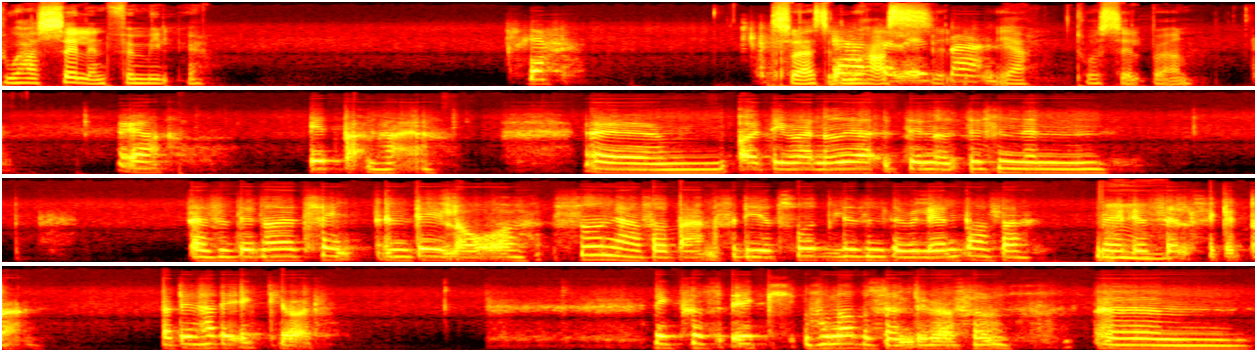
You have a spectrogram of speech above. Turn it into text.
du har selv en familie? Ja, Så altså, Jeg du har har selv barn. ja, du har selv børn. ja. Et barn har jeg. Øhm, og det var noget, jeg, det, er noget, det er sådan en... Altså, det er noget, jeg har tænkt en del over, siden jeg har fået barn, fordi jeg troede, ligesom, det ville ændre sig, med at jeg selv fik et barn. Og det har det ikke gjort. Ikke, ikke 100 procent i hvert fald. Øhm,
